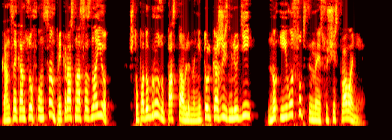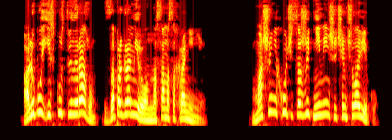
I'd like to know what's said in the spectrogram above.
В конце концов, он сам прекрасно осознает, что под угрозу поставлена не только жизнь людей, но и его собственное существование. А любой искусственный разум запрограммирован на самосохранение. Машине хочется жить не меньше, чем человеку.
